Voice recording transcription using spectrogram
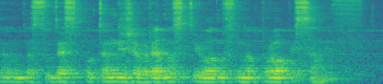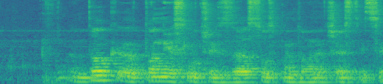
da su 10 puta niže vrednosti u odnosu na propisane. Dok to nije slučaj za suspendovane čestice,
